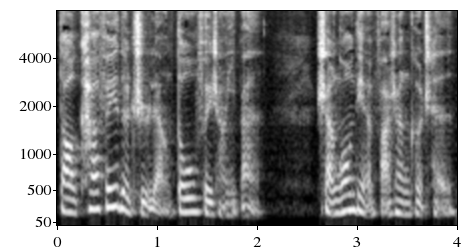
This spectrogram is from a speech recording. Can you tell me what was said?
到咖啡的质量都非常一般，闪光点乏善可陈。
